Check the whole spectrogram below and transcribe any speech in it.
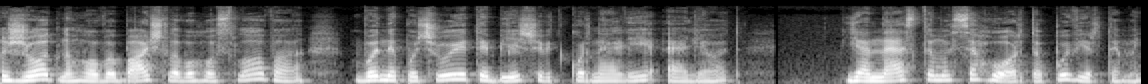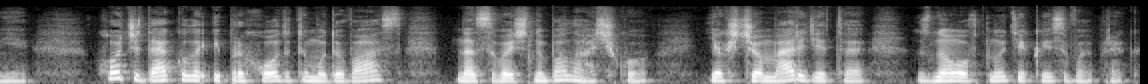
Жодного вибачливого слова ви не почуєте більше від Корнелії Еліот. Я нестимуся гордо, повірте мені, хоч деколи і приходитиму до вас на звичну балачку, якщо мердіте, знову втнуть якийсь вибрик.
